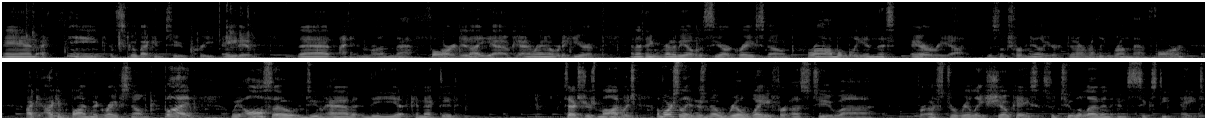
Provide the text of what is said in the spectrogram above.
And I think, let's go back into creative, that I didn't run that far, did I? Yeah, okay, I ran over to here. And I think we're going to be able to see our gravestone probably in this area. This looks familiar. Did I really run that far? I, I can find the gravestone, but we also do have the connected textures mod, which unfortunately there's no real way for us to uh, for us to really showcase. So 211 and 68.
